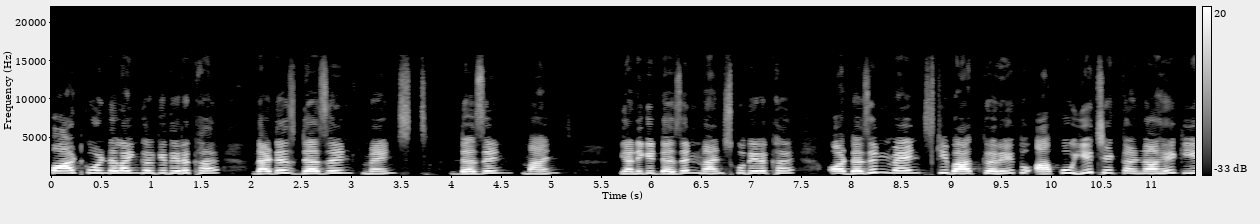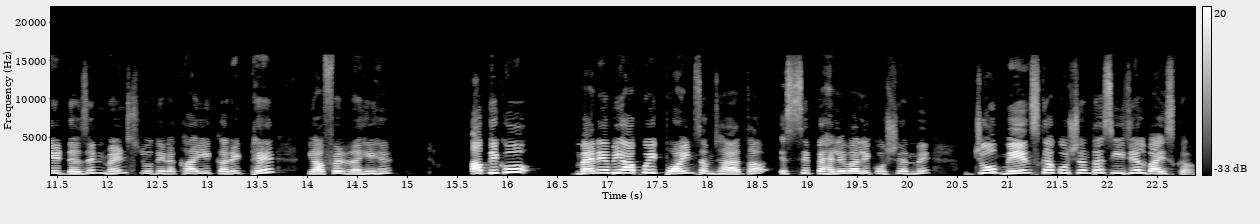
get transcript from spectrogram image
पार्ट को अंडरलाइन करके दे रखा है। That is doesn't mends doesn't mends यानी कि डजन मैंट्स को दे रखा है। और डजन मैंट्स की बात करें तो आपको ये चेक करना है कि ये डजन मैंट्स जो दे रखा है, ये करेक्ट है या फिर नहीं है। अब देखो मैंने अभी आपको एक पॉइंट समझाया था, इससे पहले वाले क्वेश्चन में, जो मेंस का क्वेश्चन था सीजीएल बाईस का।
